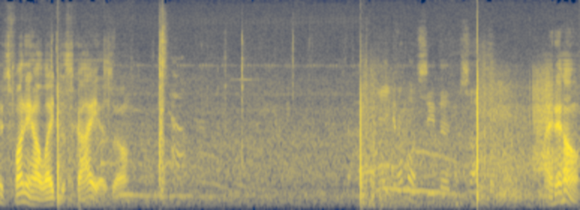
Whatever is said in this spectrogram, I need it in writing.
It's funny how light the sky is, though. Yeah, you can almost see the sun. I know.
